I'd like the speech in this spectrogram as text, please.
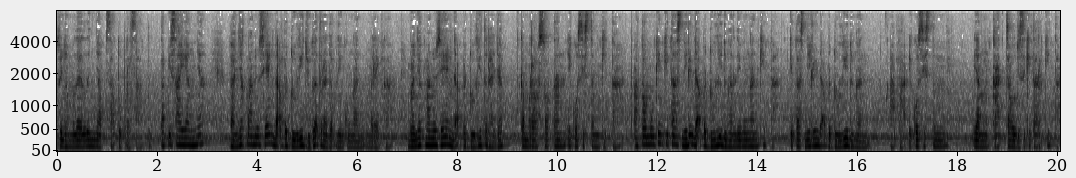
sudah mulai lenyap satu persatu. Tapi sayangnya, banyak manusia yang tidak peduli juga terhadap lingkungan mereka. Banyak manusia yang tidak peduli terhadap kemerosotan ekosistem kita. Atau mungkin kita sendiri tidak peduli dengan lingkungan kita. Kita sendiri tidak peduli dengan apa ekosistem yang kacau di sekitar kita.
